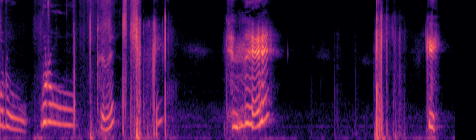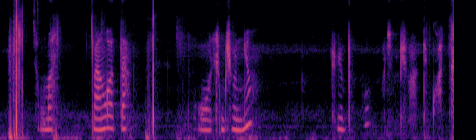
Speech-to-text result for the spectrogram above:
호로 호로 되네? 오케이. 됐네. 오케이. 정말 망한 것 같다. 어 잠시만요. 저기 보고 잠시만 안 될 것 같아.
